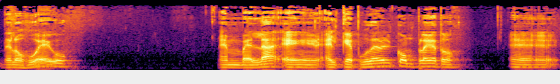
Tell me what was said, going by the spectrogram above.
de los juegos. En verdad, eh, el que pude ver completo eh,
